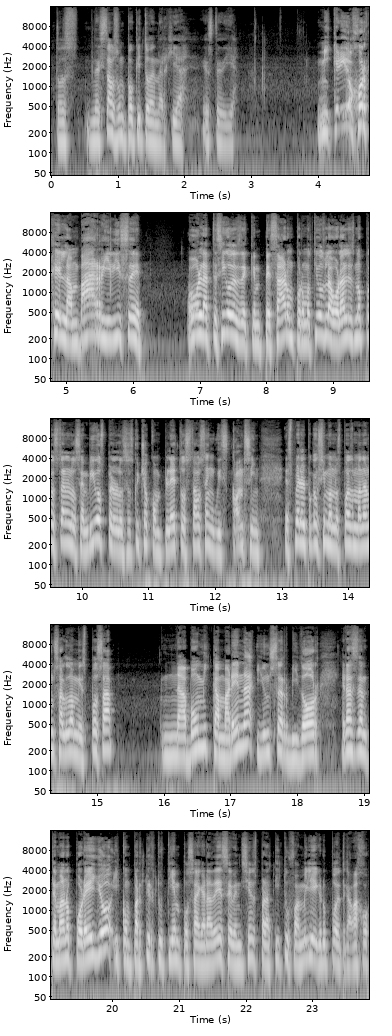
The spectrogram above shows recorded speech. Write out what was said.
Entonces necesitamos un poquito de energía este día. Mi querido Jorge Lambarri dice, Hola, te sigo desde que empezaron. Por motivos laborales no puedo estar en los en vivos, pero los escucho completos. Estamos en Wisconsin. Espero el próximo nos puedas mandar un saludo a mi esposa Nabomi Camarena y un servidor. Gracias de antemano por ello y compartir tu tiempo. Se agradece. Bendiciones para ti, tu familia y grupo de trabajo.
